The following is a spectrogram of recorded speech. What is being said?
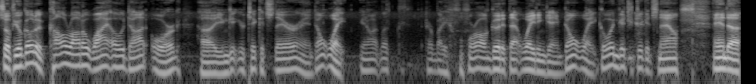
So if you'll go to coloradoyo.org, uh, you can get your tickets there, and don't wait. You know, let everybody we're all good at that waiting game. Don't wait. Go ahead and get your tickets now, and. Uh,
